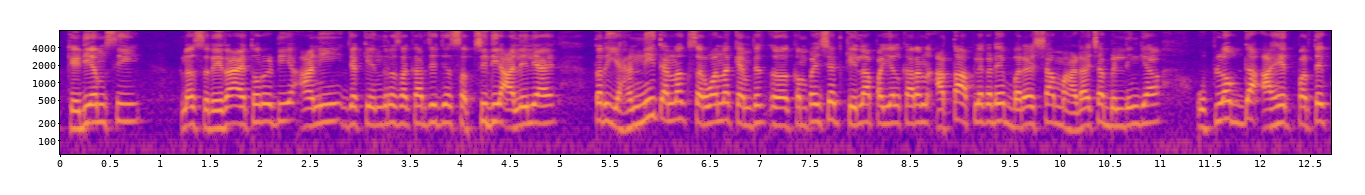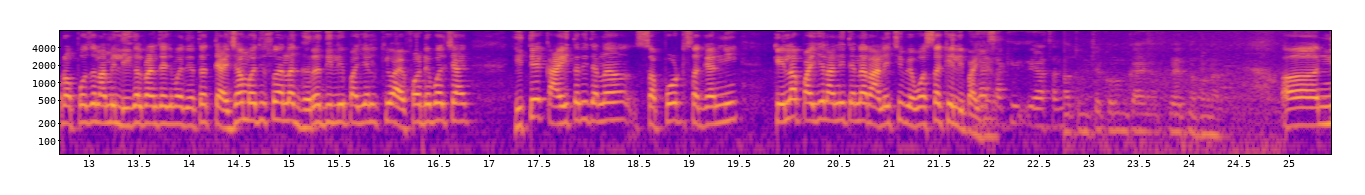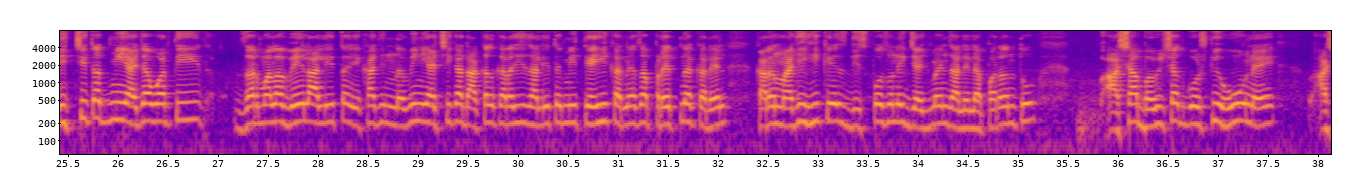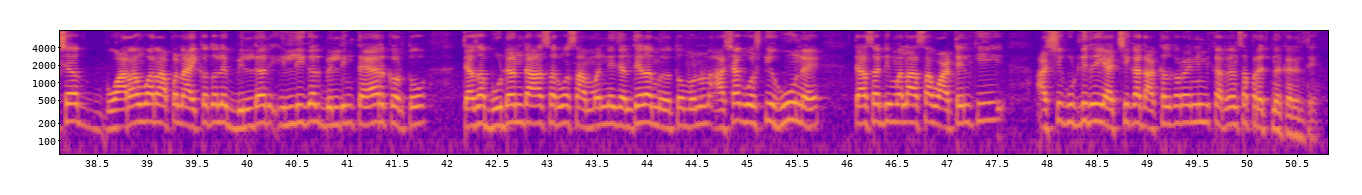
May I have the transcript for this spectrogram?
K D M C plus RERA authority आणि ज्या केंद्र सरकारचे जे सबसिडी आलेले आहेत तर ह्यांनी त्यांना सर्वांना कॅम्पे कम्पेन्सेट केला पाहिजे. कारण आता आपल्याकडे बऱ्याचशा म्हाडाच्या बिल्डिंग या उपलब्ध आहेत. प्रत्येक प्रपोजल आम्ही लिगल ब्रांचेसमध्ये तर त्याच्यामध्ये सुद्धा त्यांना घरं दिली पाहिजे किंवा अफोर्डेबलचे आहेत. इथे काहीतरी त्यांना सपोर्ट सगळ्यांनी केला पाहिजे आणि त्यांना राहण्याची व्यवस्था केली पाहिजे. तुमच्याकडून काय प्रयत्न होणार? निश्चितच मी याच्यावरती जर मला वेळ आली तर एखादी नवीन याचिका दाखल करायची झाली तर मी तेही करण्याचा प्रयत्न करेल. कारण माझी ही केस डिस्पोज होऊन एक जजमेंट झालेला आहे. परंतु अशा भविष्यात गोष्टी होऊ नये. अशा वारंवार आपण ऐकतो बिल्डर इलिगल बिल्डिंग तयार करतो. त्याचा भूदंड हा सर्वसामान्य जनतेला मिळतो. म्हणून अशा गोष्टी होऊ नये. त्यासाठी मला असा वाटेल की अशी कुठली तरी याचिका दाखल करू आणि मी करण्याचा प्रयत्न करेल ते.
